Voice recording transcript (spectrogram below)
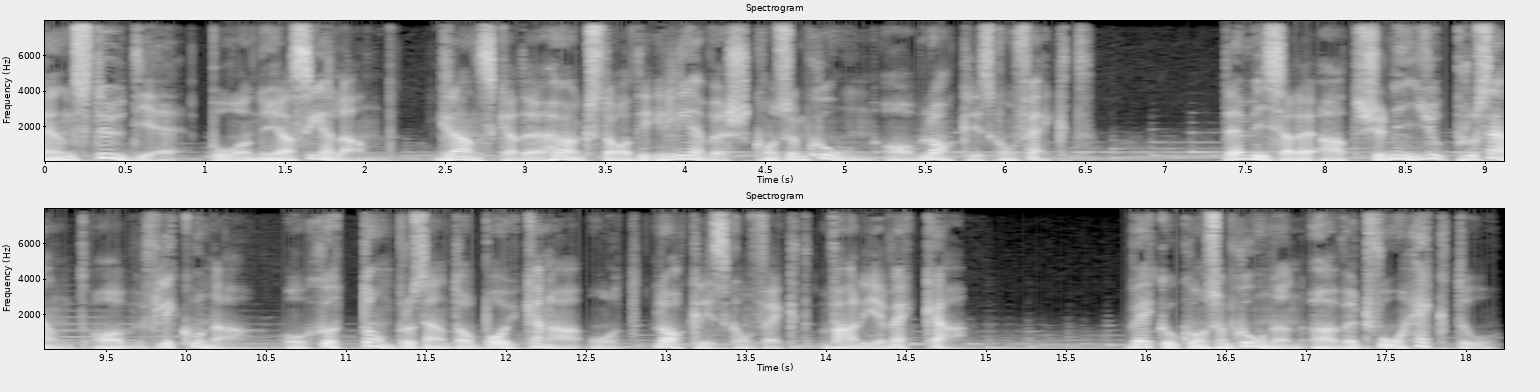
En studie på Nya Zeeland granskade högstadieelevers konsumtion av lakritskonfekt. Den visade att 29 procent av flickorna och 17 procent av pojkarna åt lakritskonfekt varje vecka. Veckokonsumtionen över 2 hekto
